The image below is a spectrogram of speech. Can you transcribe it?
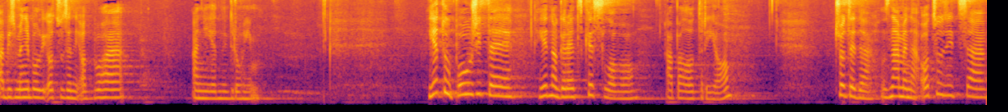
aby sme neboli odsudzení od Boha ani jedný druhým. Je tu použité jedno grécké slovo apalotrio, čo teda znamená odsudziť sa,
